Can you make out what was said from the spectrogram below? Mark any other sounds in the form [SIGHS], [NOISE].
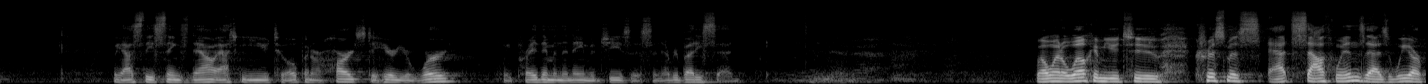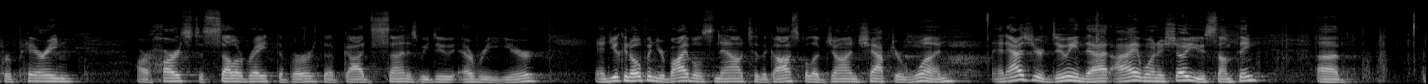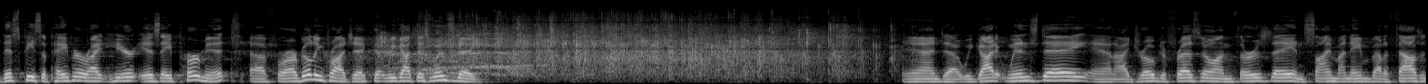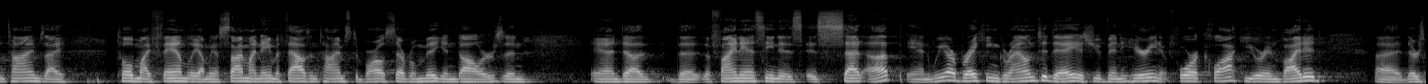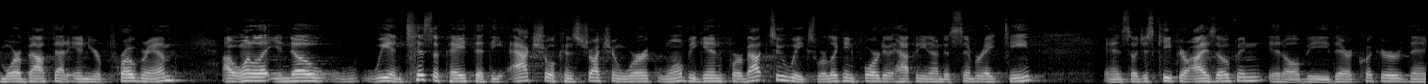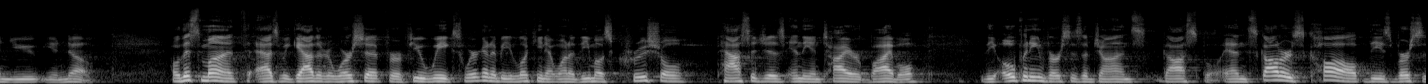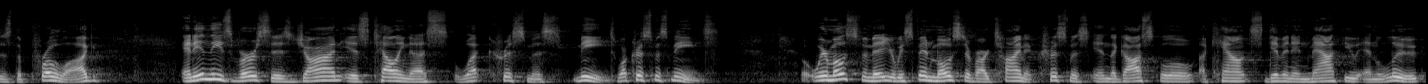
We ask these things now, asking you to open our hearts to hear your word. We pray them in the name of Jesus. And everybody said, Amen. Well, I want to welcome you to Christmas at Southwinds as we are preparing our hearts to celebrate the birth of God's Son as we do every year. And you can open your Bibles now to the Gospel of John, chapter 1. And as you're doing that, I want to show you something. Uh, this piece of paper right here is a permit uh, for our building project that we got this Wednesday. And uh, we got it Wednesday, and I drove to Fresno on Thursday and signed my name about a thousand times. I told my family I'm going to sign my name a thousand times to borrow several million dollars. And, and uh, the, the financing is, is set up, and we are breaking ground today. As you've been hearing at 4 o'clock, you are invited uh, there's more about that in your program. I want to let you know we anticipate that the actual construction work won't begin for about two weeks. We're looking forward to it happening on December 18th. And so just keep your eyes open. It'll be there quicker than you, you know. Well, this month, as we gather to worship for a few weeks, we're going to be looking at one of the most crucial passages in the entire Bible the opening verses of John's gospel. And scholars call these verses the prologue. And in these verses, John is telling us what Christmas means. What Christmas means. We're most familiar, we spend most of our time at Christmas in the gospel accounts given in Matthew and Luke,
